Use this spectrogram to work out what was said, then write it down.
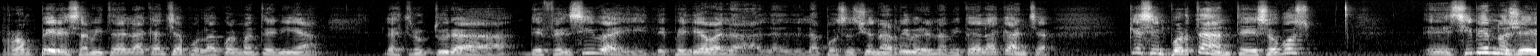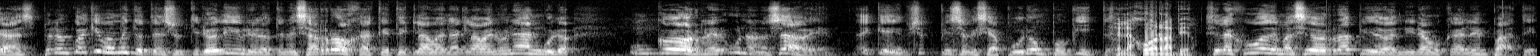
romper esa mitad de la cancha por la cual mantenía la estructura defensiva y le peleaba la, posesión a River en la mitad de la cancha, que es importante eso. Vos, eh, si bien no llegás, pero en cualquier momento tenés un tiro libre, lo tenés a Rojas que te clava, la clava en un ángulo, un córner, uno no sabe. Hay que, yo pienso que se apuró un poquito. Se la jugó rápido. Se la jugó demasiado rápido en ir a buscar el empate.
